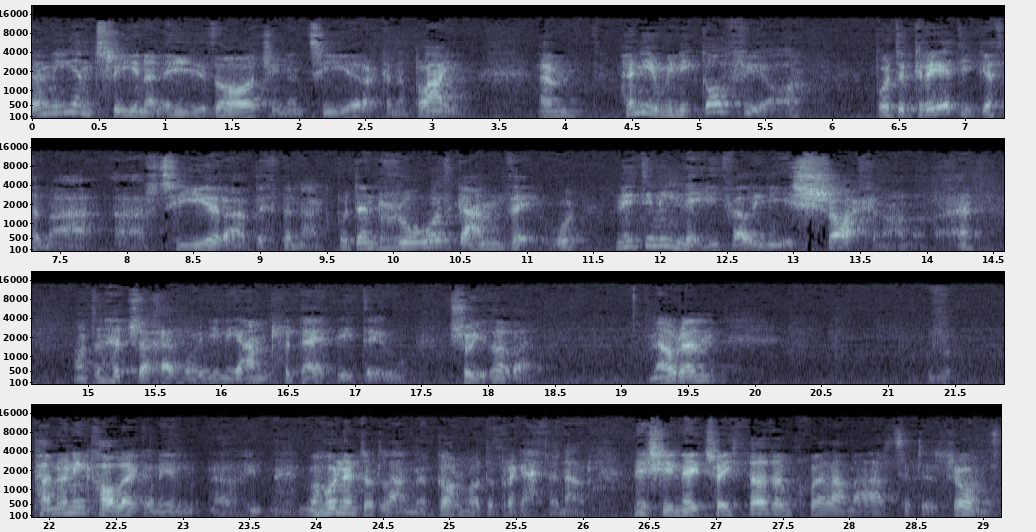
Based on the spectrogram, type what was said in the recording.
da ni yn trin yn eiddo, trin yn tir ac yn y blaen. Um, hynny yw, i ni gofio bod y greadigaeth yma, a'r tir a beth bynnag, bod e'n rodd gan ddew, nid i ni wneud fel i ni isio allan ohono fe, ond yn hytrach er mwyn i ni anrhydeddu dew trwyddo fe. Nawr, um, pan o'n i'n coleg, o'n i'n... Oh, mae hwn yn dod lan mewn gormod o bregethau nawr. Nes i wneud treithodd ymchwil am ar Tudur Jones.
